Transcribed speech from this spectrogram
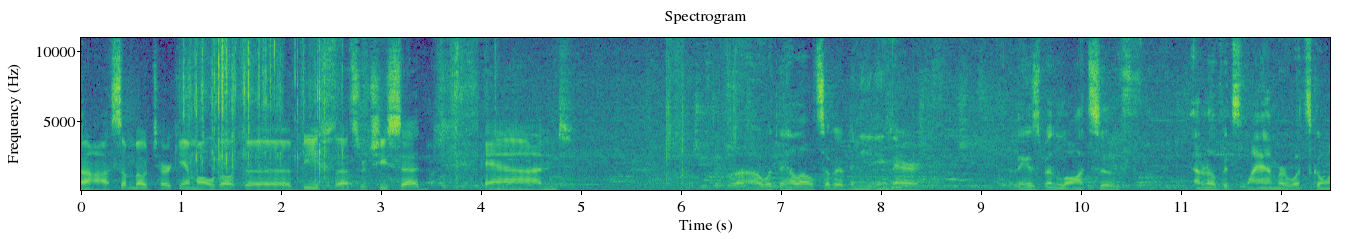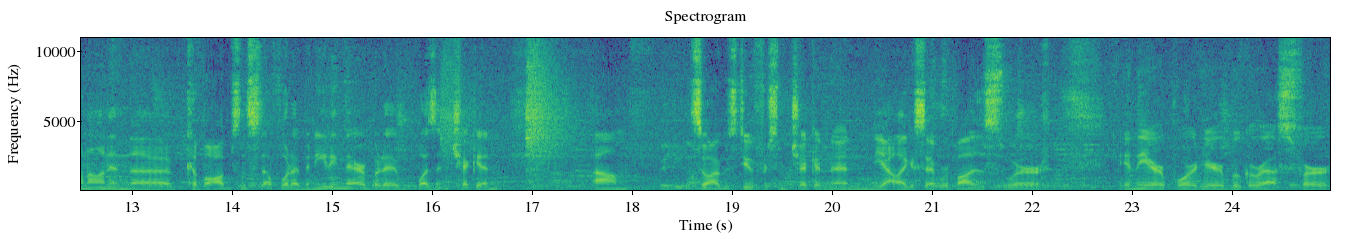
Uh, something about turkey, I'm all about the beef, that's what she said. And uh, what the hell else have I been eating there? I think it's been lots of I don't know if it's lamb or what's going on in the kebabs and stuff, what I've been eating there, but it wasn't chicken. Um, so I was due for some chicken. And yeah, like I said, we're buzzed. We're in the airport here, Bucharest, for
